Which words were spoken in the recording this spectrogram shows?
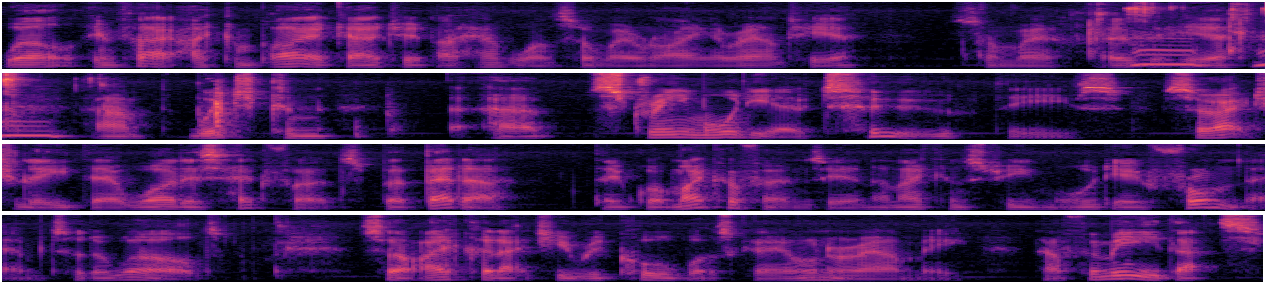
Well, in fact, I can buy a gadget. I have one somewhere lying around here, somewhere over here, um, which can uh, stream audio to these. So actually, they're wireless headphones, but better, they've got microphones in, and I can stream audio from them to the world. So I could actually record what's going on around me. Now, for me, that's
